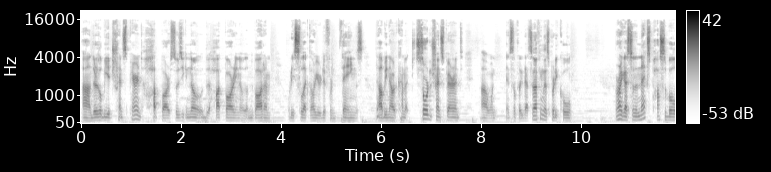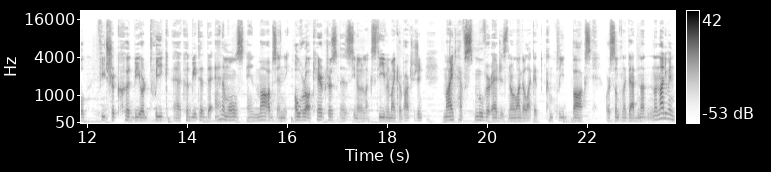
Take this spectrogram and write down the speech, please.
Uh, there'll be a transparent hotbar, so as you can know, the hotbar, you know, on the bottom where you select all your different things, that'll be now kind of sort of transparent uh, when, and stuff like that. So I think that's pretty cool. Alright guys, so the next possible feature could be, or tweak, uh, could be that the animals and mobs and overall characters, as you know, like Steve and Oxygen, might have smoother edges, no longer like a complete box or something like that. Not, not even,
